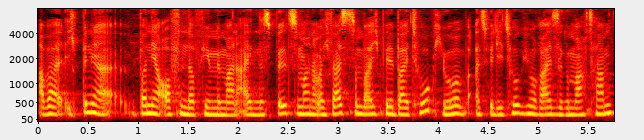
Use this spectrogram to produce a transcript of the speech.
Aber ich bin ja, bin ja offen dafür, mir mein eigenes Bild zu machen. Aber ich weiß zum Beispiel bei Tokio, als wir die Tokio-Reise gemacht haben,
